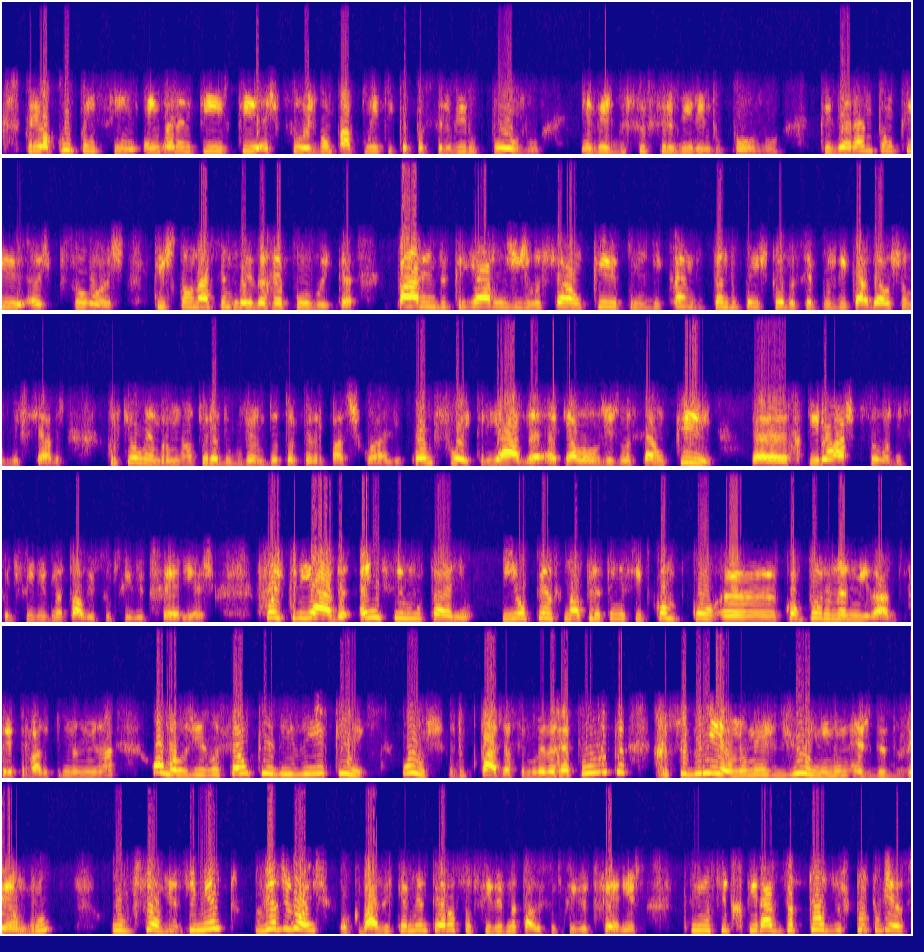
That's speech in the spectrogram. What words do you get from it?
que se preocupem sim em garantir que as pessoas vão para a política para servir o povo em vez de se servirem do povo, que garantam que as pessoas que estão na Assembleia da República parem de criar legislação que, prejudicando, estando o país todo a ser prejudicado, elas são beneficiadas. Porque eu lembro-me, na altura do governo do Dr. Pedro Passos Coelho, quando foi criada aquela legislação que uh, retirou às pessoas o subsídio de Natal e o subsídio de férias, foi criada em simultâneo e eu penso que na altura tenha sido com, com, uh, com, por unanimidade, foi aprovado por unanimidade, uma legislação que dizia que os deputados da Assembleia da República receberiam no mês de junho e no mês de dezembro o seu vencimento vezes dois, o que basicamente era o subsídio de Natal e o subsídio de férias que tinham sido retirados a todos os portugueses.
